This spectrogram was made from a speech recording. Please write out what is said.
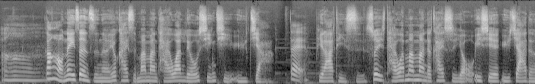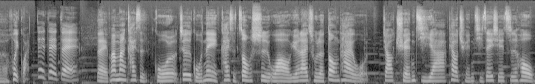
啊！刚好那一阵子呢，又开始慢慢台湾流行起瑜伽，对，皮拉提斯，所以台湾慢慢的开始有一些瑜伽的会馆。对对对。对，慢慢开始国就是国内开始重视哇哦，原来除了动态，我教拳击啊、跳拳击这些之后，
